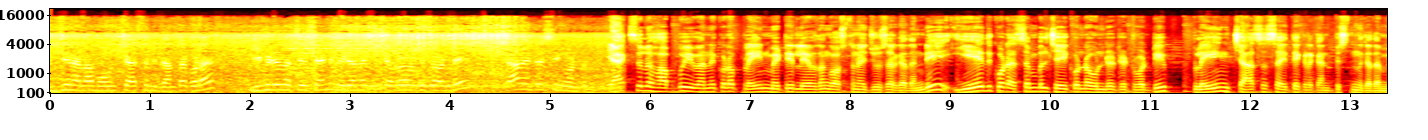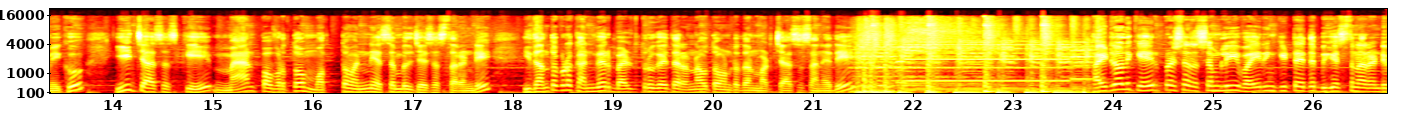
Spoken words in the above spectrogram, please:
ఇంజిన్ ఎలా మౌంట్ చేస్తుంది ఇదంతా కూడా ఈ వీడియోలో చూసేయండి. వీడియో చివరి వరకు చూడండి. చాలా ఇంట్రెస్టింగ్ ఉంటుంది. యాక్సిల్ హబ్ ఇవన్నీ కూడా ప్లెయిన్ మెటీరియల్ ఏ విధంగా వస్తున్నాయి చూసారు కదండి. ఏది కూడా అసెంబుల్ చేయకుండా ఉండేటటువంటి ప్లెయిన్ చాసెస్ అయితే ఇక్కడ కనిపిస్తుంది కదా మీకు. ఈ చాసెస్కి మ్యాన్ పవర్తో మొత్తం అన్ని అసెంబుల్ చేసేస్తారండి. ఇదంతా కూడా కన్వేర్ బెల్ట్ త్రూగా అయితే రన్ అవుతూ ఉంటుంది అనమాట చాసెస్ అనేది. Hydraulic air pressure assembly wiring kit అయితే బిగిస్తున్నారండి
